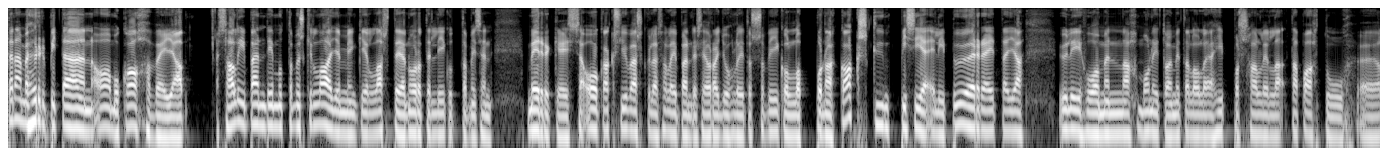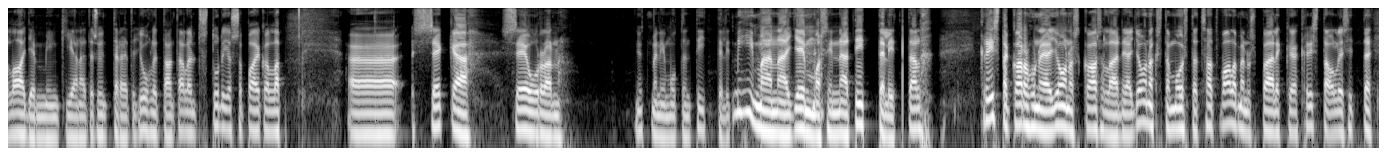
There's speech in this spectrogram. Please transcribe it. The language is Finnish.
Tänään me hörpitään aamukahveja salibändin, mutta myöskin laajemminkin lasten ja nuorten liikuttamisen merkeissä. O2 Jyväskylä salibändiseura juhlii tuossa viikonloppuna kaksikymppisiä eli pyöreitä ja ylihuomenna monitoimitalolla ja hipposhallilla tapahtuu ö, laajemminkin ja näitä synttereitä juhlitaan. Täällä nyt studiossa paikalla ö, sekä seuran nyt meni muuten tittelit. Mihin mä näin jemmasin nämä tittelit? Täällä Krista Karhunen ja Joonas Kaasalainen. Ja Joonaksesta muistaa, että sä oot valmennuspäällikkö ja Krista oli sitten...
